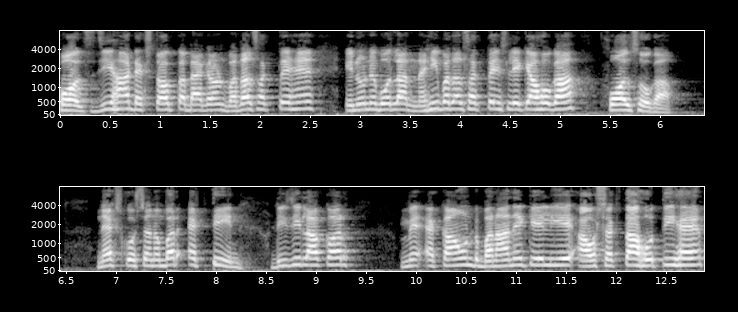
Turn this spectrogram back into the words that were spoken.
फॉल्स जी हाँ डेस्कटॉप का बैकग्राउंड बदल सकते हैं, इन्होंने बोला नहीं बदल सकते, इसलिए क्या होगा? फॉल्स होगा. नेक्स्ट क्वेश्चन नंबर 18 डिजी लॉकर में अकाउंट बनाने के लिए आवश्यकता होती है?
